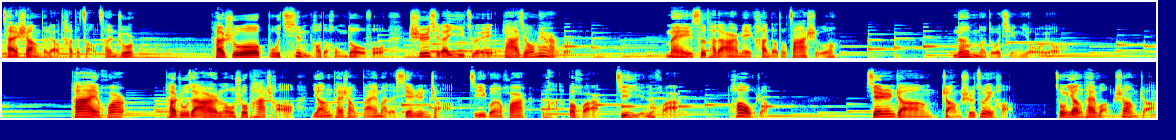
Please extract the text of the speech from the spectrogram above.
才上得了他的早餐桌。他说：“不浸泡的红豆腐吃起来一嘴辣椒面味儿。”每次他的二妹看到都咂舌。那么多情油哟。他爱花他住在二楼，说怕吵。阳台上摆满了仙人掌、鸡冠花、喇叭花、金银花、炮仗。仙人掌长势最好，从阳台往上长，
